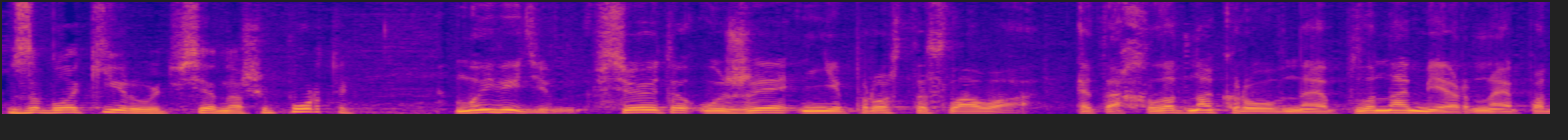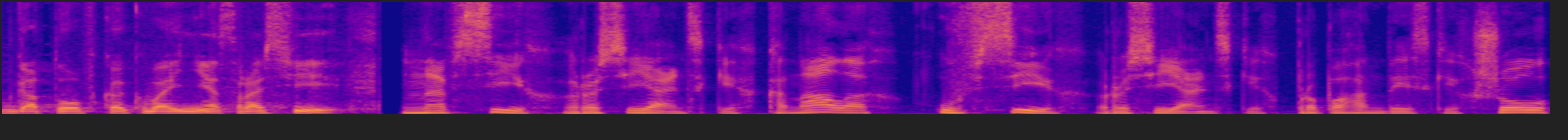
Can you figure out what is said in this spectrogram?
заблокировать все наши порты. Мы видим, все это уже не просто слова. Это хладнокровная, планомерная подготовка к войне с Россией. на всіх росіянських каналах. У всіх росіянських пропагандистських шоу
